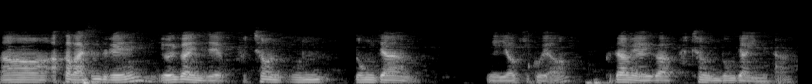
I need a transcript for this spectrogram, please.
어, 아까 말씀드린 여기가 이제 부천 운동장 역이고요. 그 다음에 여기가 부천 운동장입니다.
